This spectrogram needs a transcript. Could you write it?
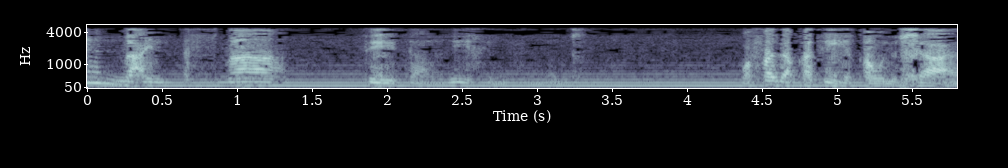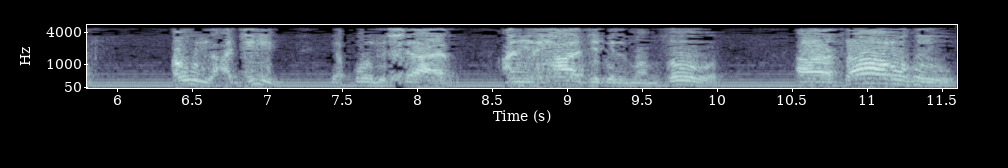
ألمع الأسماء في تاريخ الأندلس. وصدق فيه قول الشاعر قول عجيب يقول الشاعر عن الحاجب المنظور آثاره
